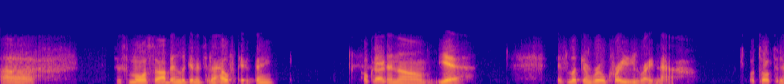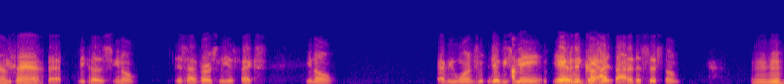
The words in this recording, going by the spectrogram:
Uh, just more so I've been looking into the healthcare thing. Okay. And um, yeah. It's looking real crazy right now. Well, talk to the You know people about that because you know this adversely affects you know everyone that we. I mean, to, yeah, even we if they're outside of the system. Mhm.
